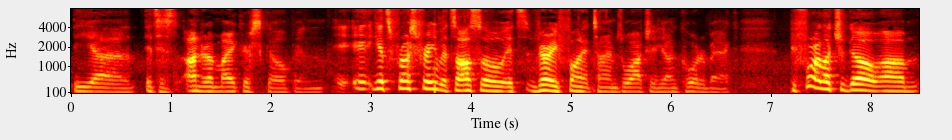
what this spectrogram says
the uh, it's just under a microscope, and it, it gets frustrating. But it's also it's very fun at times watching a young quarterback. Before I let you go, um,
